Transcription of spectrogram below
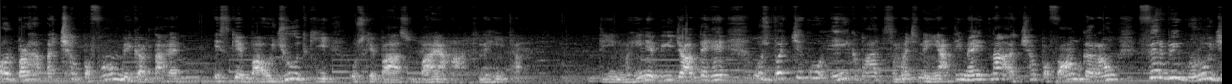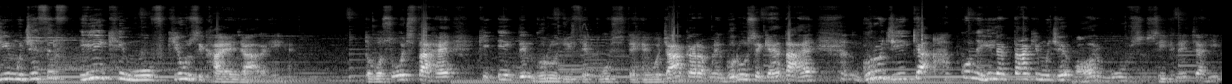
और बड़ा अच्छा परफॉर्म भी करता है। इसके बावजूद कि उसके पास बाया हाथ नहीं था। तीन महीने बीत जाते हैं। उस बच्चे को एक बात समझ नहीं आती। मैं इतना अच्छा परफॉर्म कर रहा हूँ, फिर भी गुरुजी मुझे सिर्फ़ एक ही मूव क्यों सिखाए जा रहे हैं? तो वो सोचता है कि एक दिन गुरु जी से पूछते हैं। वो जाकर अपने गुरु से कहता है गुरु जी क्या आपको नहीं लगता कि मुझे और मूव सीखने चाहिए?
